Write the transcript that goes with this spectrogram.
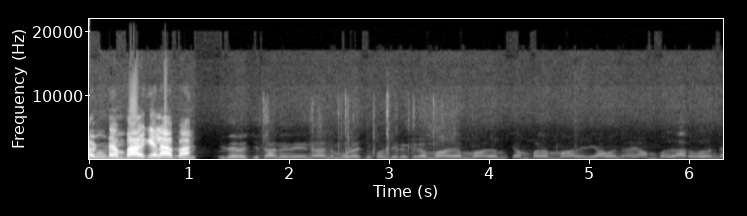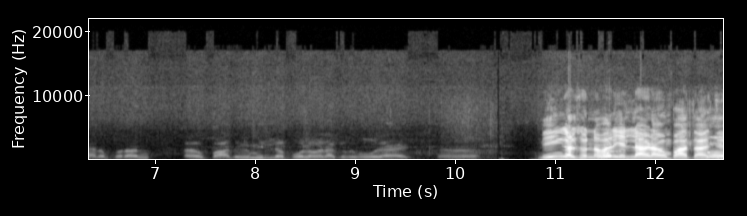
ஒன்றும் பார்க்கலாப்பா. இதை வச்சு தானே நான் முளைச்சு கொண்டிருக்கிற மாதம் மாதம் சம்பளம் மாதிரி அவன் ஐம்பது அறுபது அனுப்புறான். அஹ் இப்போ அதுவும் இல்லை போல கிடக்குது போதா நீங்கள் சொன்ன மாதிரி எல்லா இடமும் பார்த்தாச்சு.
